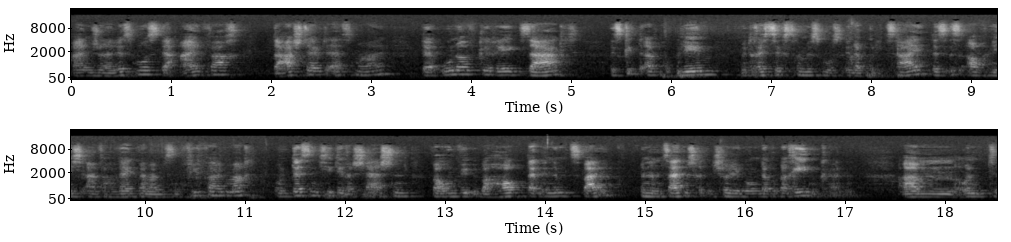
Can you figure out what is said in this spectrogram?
einem Journalismus, der einfach darstellt erstmal, der unaufgeregt sagt, es gibt ein Problem mit Rechtsextremismus in der Polizei. Das ist auch nicht einfach weg, wenn man ein bisschen Vielfalt macht. Und das sind hier die Recherchen, warum wir überhaupt dann in einem, zweiten, in einem zweiten Schritt, Entschuldigung, darüber reden können. Ähm, und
